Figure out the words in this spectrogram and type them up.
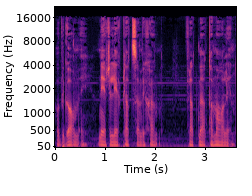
och begav mig ner till lekplatsen vid sjön för att möta Malin.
